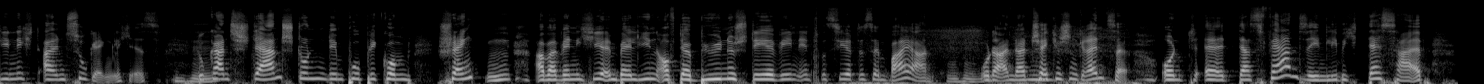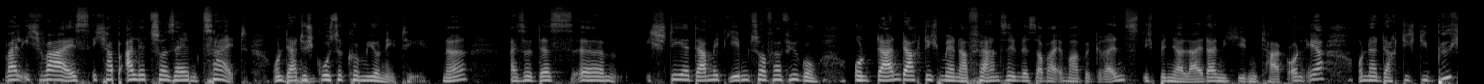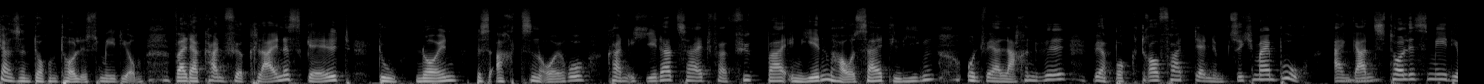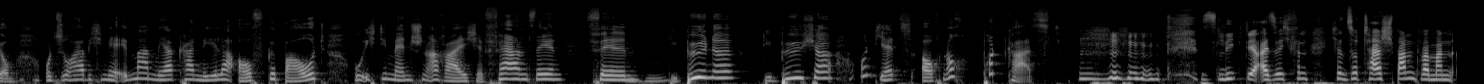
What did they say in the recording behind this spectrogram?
die nicht allen zugänglich ist. Du kannst Sternstunden dem Publikum schenken, aber wenn ich hier in Berlin auf der Bühne stehe, wen interessiert es in Bayern oder an der tschechischen Grenze? Und äh, das Fernsehen liebe ich deshalb, weil ich weiß, ich habe alle zur selben Zeit und dadurch große Community. Ne? Also das, ähm, ich stehe damit jedem zur Verfügung. Und dann dachte ich mir, na, Fernsehen ist aber immer begrenzt. Ich bin ja leider nicht jeden Tag on air. Und dann dachte ich, die Bücher sind doch ein tolles Medium, weil da kann für kleines Geld, du 9 bis 18 Euro, kann ich jederzeit verfügbar in jedem Haushalt liegen. Und wer lachen will, wer Bock drauf hat, der nimmt sich mein Buch. Ein ganz tolles Medium. Und so habe ich mir immer mehr Kanäle aufgebaut, wo ich die Menschen erreiche. Fernsehen, Film, die Bühne, die Bücher und jetzt auch noch Podcast. Es liegt ja, also ich finde ich es total spannend, weil man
